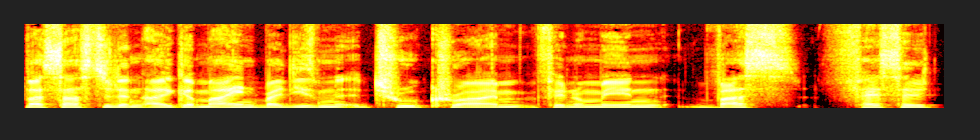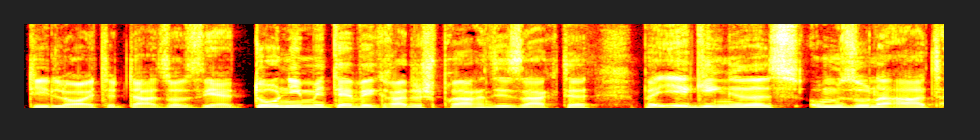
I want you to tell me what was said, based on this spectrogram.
Was sagst du denn allgemein bei diesem True Crime Phänomen? Was fesselt die Leute da so sehr? Doni, mit der wir gerade sprachen, sie sagte, bei ihr ginge es um so eine Art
